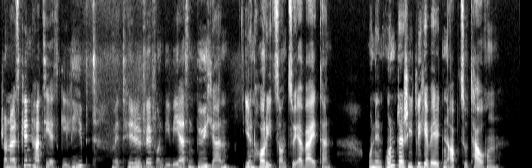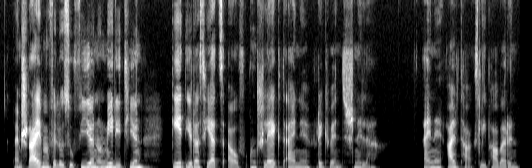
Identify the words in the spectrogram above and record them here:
Schon als Kind hat sie es geliebt, mit Hilfe von diversen Büchern ihren Horizont zu erweitern und in unterschiedliche Welten abzutauchen. Beim Schreiben, Philosophieren und Meditieren geht ihr das Herz auf und schlägt eine Frequenz schneller. Eine Alltagsliebhaberin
